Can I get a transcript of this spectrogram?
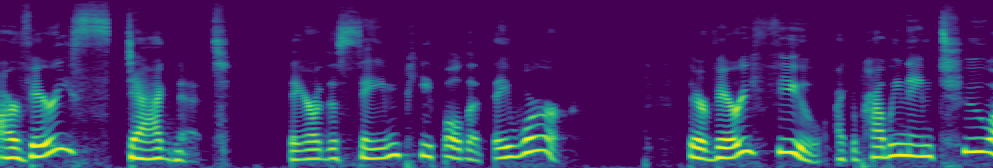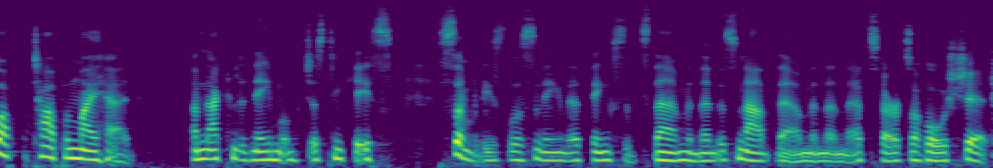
are very stagnant. They are the same people that they were. There are very few. I could probably name two off the top of my head. I'm not going to name them just in case somebody's listening that thinks it's them and then it's not them and then that starts a whole shit.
